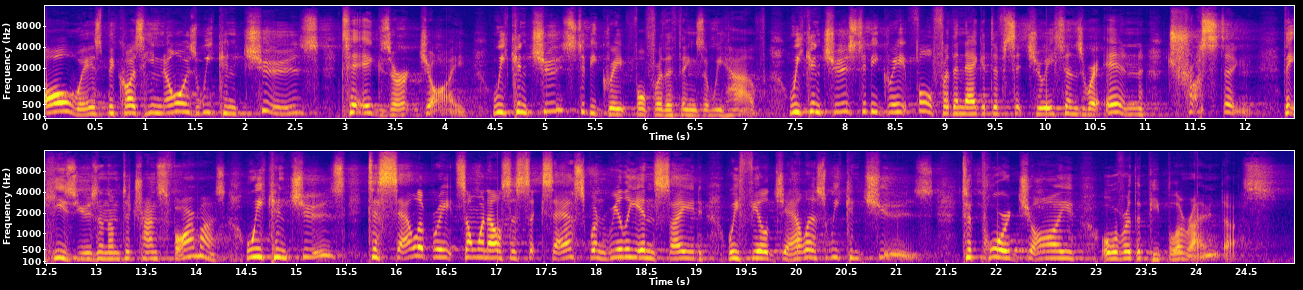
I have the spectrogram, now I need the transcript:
always because he knows we can choose to exert joy. We can choose to be grateful for the things that we have. We can choose to be grateful for the negative situations we're in, trusting that he's using them to transform us. We can choose to celebrate someone else's success when really inside we feel jealous. We can choose to pour joy over the people around us.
